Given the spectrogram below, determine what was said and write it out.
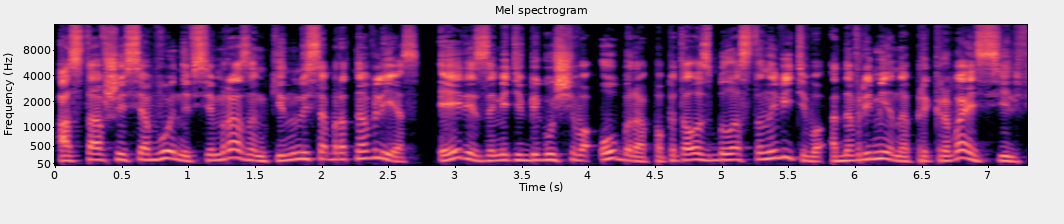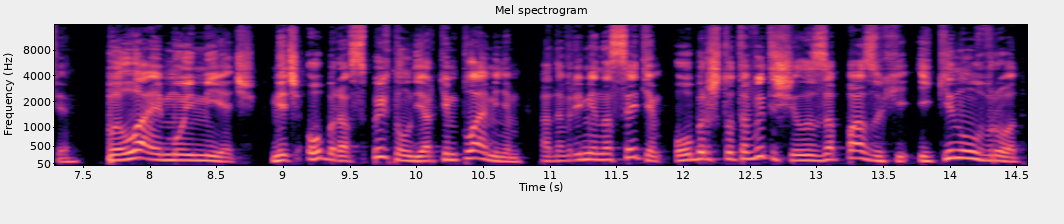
оставшиеся воины всем разом кинулись обратно в лес. Эри, заметив бегущего Обера, попыталась было остановить его, одновременно прикрывая Сильфи. «Пылай мой меч!» Меч Обера вспыхнул ярким пламенем. Одновременно с этим Обер что-то вытащил из-за пазухи и кинул в рот.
